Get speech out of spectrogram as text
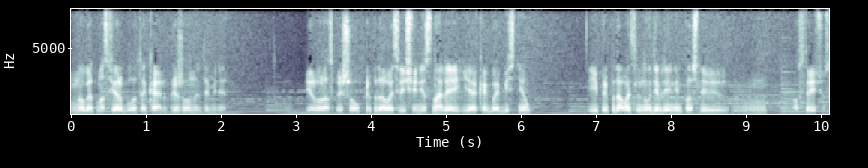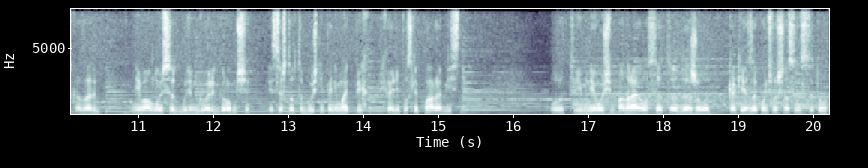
немного атмосфера была такая напряженная для меня. Первый раз пришел, преподаватели еще не знали, я как бы объяснил. И преподаватели, на удивление, пошли навстречу, сказали, не волнуйся, будем говорить громче. Если что-то будешь не понимать, приходи после пары, объясни. Вот. И мне очень понравилось это, даже вот как я закончил сейчас институт,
